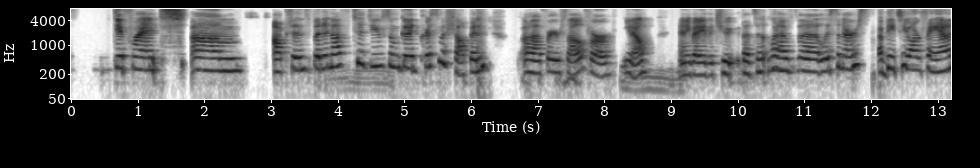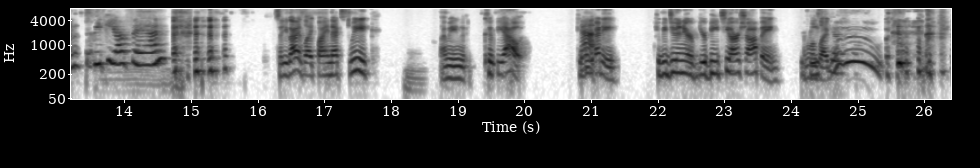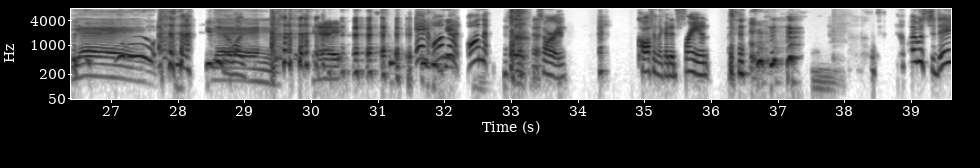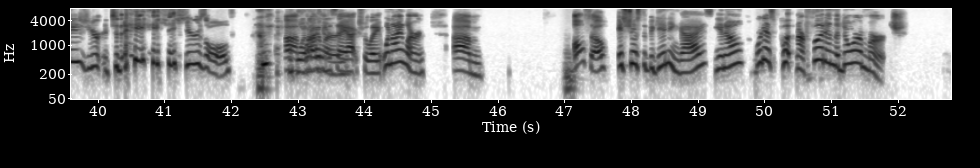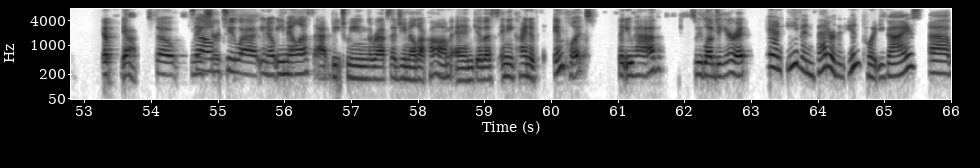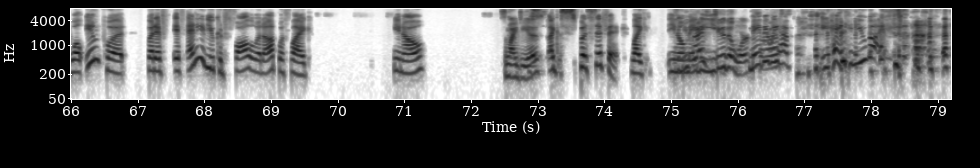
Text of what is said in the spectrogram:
different um options, but enough to do some good Christmas shopping uh for yourself or you know anybody that you that's one of the listeners, A BTR fan. a BTR fan. so you guys like by next week. I mean, could be out. Could Yeah. be ready. Could be doing your your BTR shopping. Everyone's like, Beef woo! Yay! You can like- Yay. Yay. and on that, on that, sorry, coughing like I did Fran. I was today's year today years old. Um, When what I I was going to say actually, when I learned, um, also it's just the beginning, guys. You know, we're just putting our foot in the door of merch. Yep. Yeah. So make So- sure to uh, you know, email us at between the reps at gmail.com and give us any kind of input that you have. So we'd love to hear it. and even better than input you guys uh well input but if if any of you could follow it up with like you know Some ideas. like specific like you Can know maybe guys you- do the work. maybe for we us? hey can you guys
